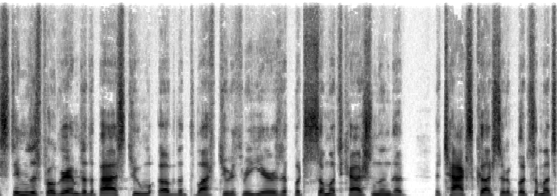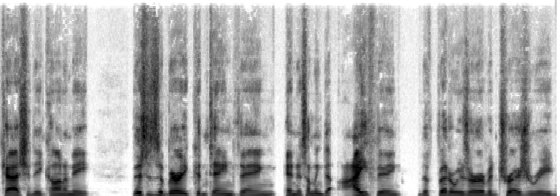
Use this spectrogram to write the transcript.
stimulus programs of the past two of the last two to three years that put so much cash in them, the, the tax cuts that have put so much cash in the economy. This is a very contained thing, and it's something that I think the Federal Reserve and Treasury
